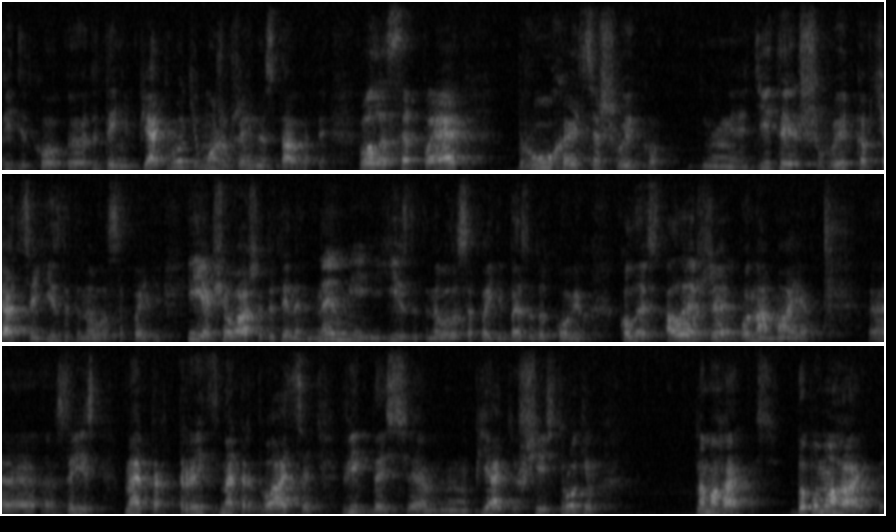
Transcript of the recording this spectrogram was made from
підлітку дитині 5 років може вже і не ставити. Велосипед рухається швидко. Діти швидко вчаться їздити на велосипеді. І якщо ваша дитина не вміє їздити на велосипеді без додаткових колес, але вже вона має зріст метр 30, метр 20, вік десь е, 5-6 років, намагайтесь, допомагайте.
